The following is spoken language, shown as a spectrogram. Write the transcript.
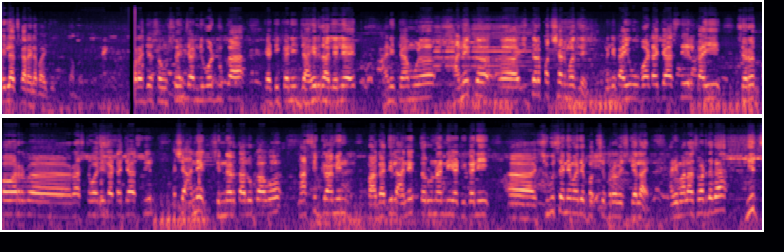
इलाज करायला पाहिजे. स्वराज्य संस्थेच्या निवडणुका या ठिकाणी जाहीर झालेल्या आहेत आणि त्यामुळं अनेक इतर पक्षांमधले म्हणजे काही उभाटाच्या असतील काही शरद पवार राष्ट्रवादी गटाच्या असतील असे अनेक सिन्नर तालुका व नाशिक ग्रामीण भागातील अनेक तरुणांनी या ठिकाणी शिवसेनेमध्ये पक्षप्रवेश केला आहे आणि मला असं वाटतं का हीच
